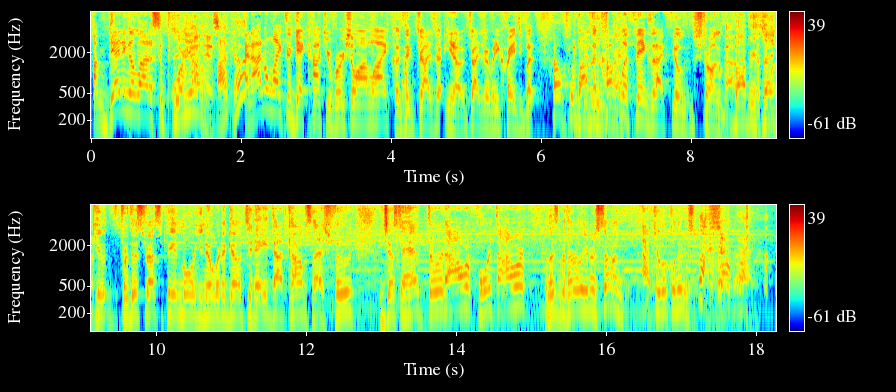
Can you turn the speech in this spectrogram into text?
I'm getting a lot of support Yeah, on this, I- and I don't like to get controversial online because it drives you know it drives everybody crazy. But Helps when there's a couple Bobby. of things that I feel strong about. Bobby, That's thank you for this recipe and more. You know where to go today.com slash food. Just ahead, third hour, fourth hour. Elizabeth Hurley and her son after local news. So good.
